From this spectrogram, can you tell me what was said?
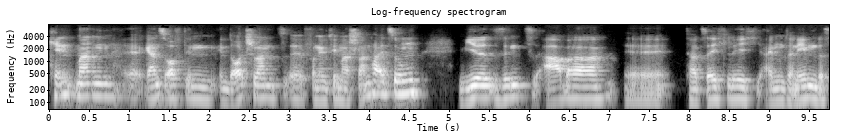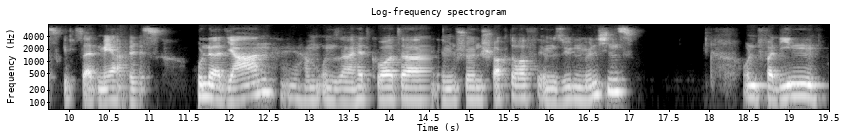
kennt man äh, ganz oft in, in Deutschland äh, von dem Thema Standheizung. Wir sind aber tatsächlich ein Unternehmen, das gibt es seit mehr als 100 Jahren. Wir haben unser Headquarter im schönen Stockdorf im Süden Münchens und verdienen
